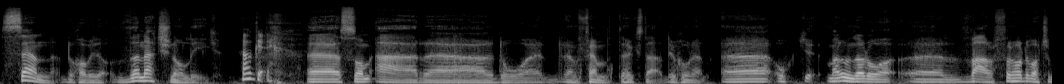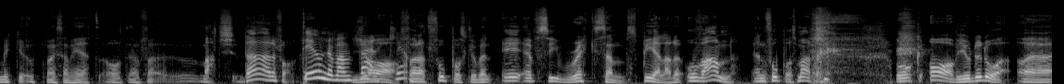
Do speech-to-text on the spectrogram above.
Sen då har vi då The National League. Okej. Eh, som är eh, då den femte högsta divisionen. Eh, och man undrar då eh, varför har det varit så mycket uppmärksamhet åt en match därifrån? Det undrar man Ja, verkligen. för att fotbollsklubben AFC Wrexham spelade och vann en fotbollsmatch. och avgjorde då eh,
